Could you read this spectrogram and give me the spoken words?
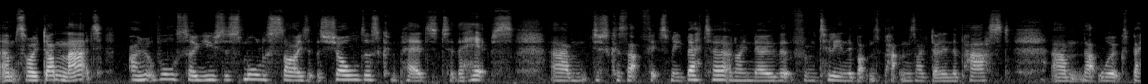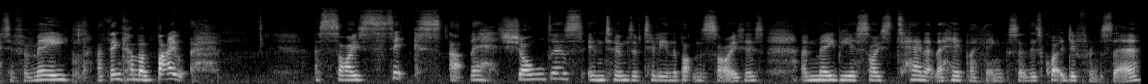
Um, so I've done that. I've also used a smaller size at the shoulders compared to the hips um, just because that fits me better and I know that from Tilly and the Buttons patterns I've done in the past um, that works better for me. I think I'm about a size 6 at the shoulders in terms of Tilly and the Buttons sizes and maybe a size 10 at the hip I think so there's quite a difference there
